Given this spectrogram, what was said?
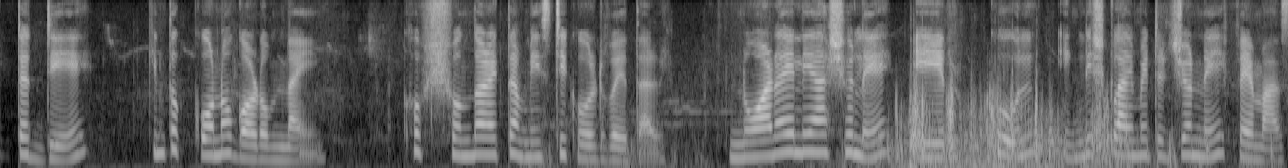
একটা ডে কিন্তু কোনো গরম নাই। খুব সুন্দর একটা মিষ্টি কোল্ড ওয়েদার নোয়ারা এলিয়া আসলে এর কুল ইংলিশ ক্লাইমেটের জন্যেই ফেমাস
